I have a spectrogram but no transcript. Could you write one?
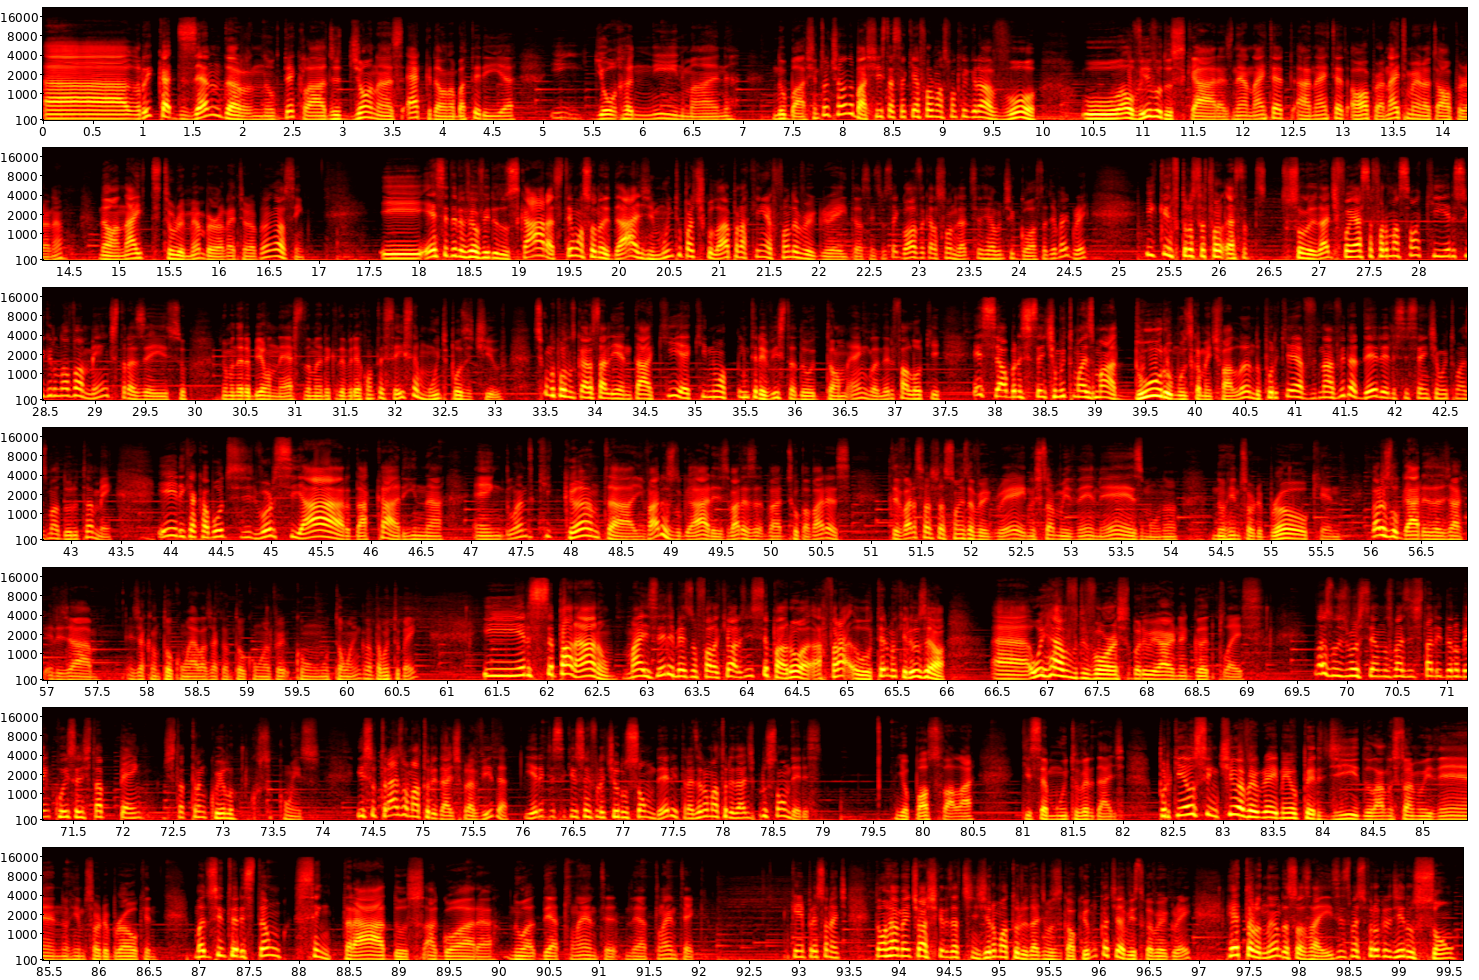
Uh, Zender no teclado, Jonas Ekdahl na bateria e Johan Niemann no baixo. Então, tirando o baixista, essa aqui é a formação que gravou o ao vivo dos caras, né? A Night at, a Night at Opera, Nightmare at Opera, né? Não, a Night to Remember, a Night to Remember, assim. E esse DVD o vídeo dos caras tem uma sonoridade muito particular para quem é fã do Evergrey. Então, assim, se você gosta daquela sonoridade, você realmente gosta de Evergrey. E quem trouxe essa sonoridade foi essa formação aqui. E eles seguiram novamente trazer isso de uma maneira bem honesta, da maneira que deveria acontecer. Isso é muito positivo. Segundo ponto que eu quero salientar aqui é que numa entrevista do Tom England, ele falou que esse álbum se sente muito mais maduro musicalmente falando, porque na vida dele ele se sente muito mais maduro também. Ele que acabou de se divorciar da Karina England, que canta em vários lugares, várias, desculpa, várias teve várias participações da Evergrey, no Storm Within mesmo, no, no Hymns for the Broken. Em vários lugares ele já, ele já, ele já cantou com ela, já cantou com, com o Tom Hanks, canta muito bem. E eles se separaram, mas ele mesmo fala que, olha, a gente se separou, o termo que ele usa é, ó, uh, we have divorced, but we are in a good place. Nós nos divorciamos, mas a gente tá lidando bem com isso, a gente tá bem, a gente tá tranquilo com isso. Isso traz uma maturidade pra vida, e ele disse que isso refletiu no som dele, trazendo uma maturidade pro som deles. E eu posso falar que isso é muito verdade. Porque eu senti o Evergrey meio perdido lá no Storm Within, no Hymns for the Broken, mas eu sinto eles tão centrados agora no The Atlantic, the Atlantic que é impressionante. Então, realmente, eu acho que eles atingiram uma maturidade musical que eu nunca tinha visto com o Evergrey, retornando às suas raízes, mas progredindo o som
